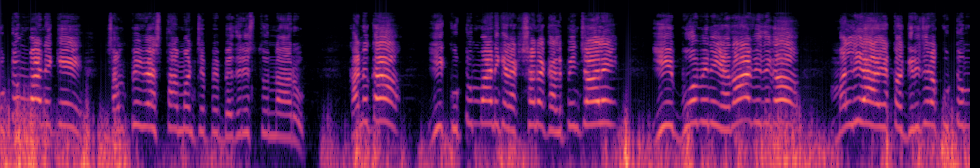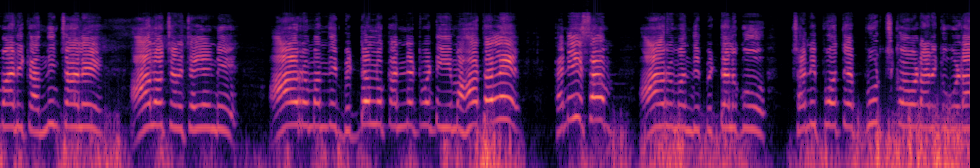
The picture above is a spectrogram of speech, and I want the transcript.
కుటుంబానికి చంపివేస్తామని చెప్పి బెదిరిస్తున్నారు. కనుక ఈ కుటుంబానికి రక్షణ కల్పించాలి. ఈ భూమిని యథావిధిగా మళ్ళీ ఆ యొక్క గిరిజన కుటుంబానికి అందించాలి. ఆలోచన చేయండి. ఆరు మంది బిడ్డలు కన్నటువంటి ఈ మహాతల్లి కనీసం ఆరు మంది బిడ్డలకు చనిపోతే పూడ్చుకోవడానికి కూడా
